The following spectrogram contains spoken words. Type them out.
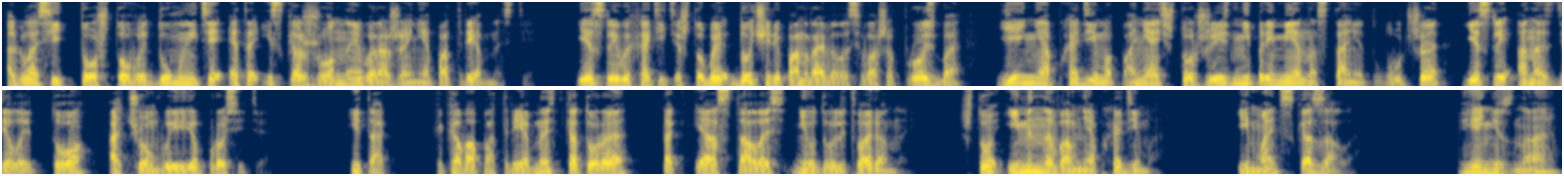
Огласить то, что вы думаете, это искаженное выражение потребности. Если вы хотите, чтобы дочери понравилась ваша просьба, ей необходимо понять, что жизнь непременно станет лучше, если она сделает то, о чем вы ее просите. Итак, какова потребность, которая так и осталась неудовлетворенной? Что именно вам необходимо? И мать сказала, «Я не знаю.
